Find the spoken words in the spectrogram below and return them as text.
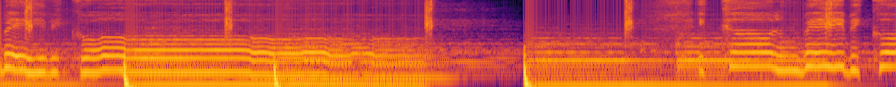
baby ko Ikaw lang baby ko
